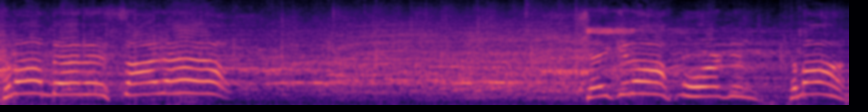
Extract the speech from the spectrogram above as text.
Come on, Bennett, side out. Shake it off, Morgan. Come on.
